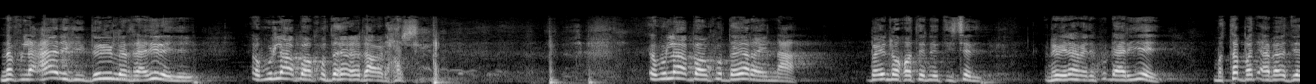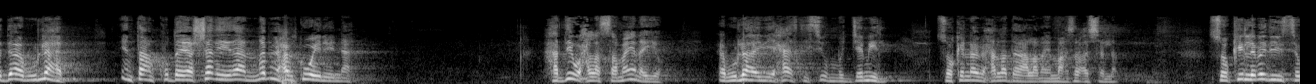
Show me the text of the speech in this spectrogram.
Nafla caarigii daliil la raadinayey abulahab baan ku dayanaynaa dhaxash abulahab baan ku dayanaynaa bay noqotay natiijadii. Inuu ilah baa idinku dhaariye matabad abadyada abulahab intaan ku dayashadeedaan nabi maxamed ku weynaynaa. Haddii wax la samaynayo abulahab iyo xaaskiisii umu jamiil soo kii nabi maxamed la dagaalamay maha sal slam soo kii labadiisa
